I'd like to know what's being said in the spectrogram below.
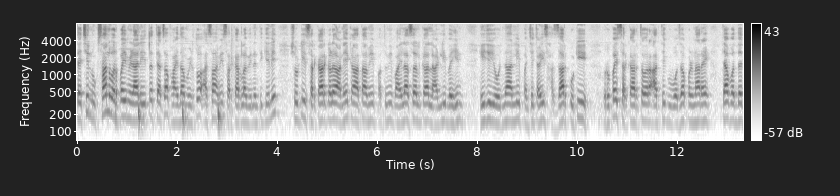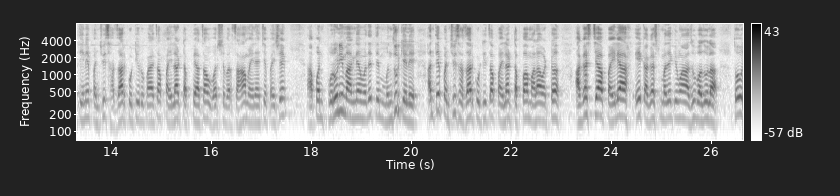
त्याची नुकसान भरपाई मिळाली तर त्याचा फायदा मिळतो असं आम्ही सरकारला विनंती केली. शेवटी सरकारकडं अनेक आता आम्ही तुम्ही पाहिलं असेल का लाडली बहीण ही जी योजना आणली पंचेचाळीस हजार कोटी रुपये सरकारच्यावर आर्थिक ओझं पडणार आहे. त्या पद्धतीने पंचवीस हजार कोटी रुपयाचा पहिला टप्प्याचा वर्षभर सहा महिन्याचे पैसे आपण पुरवणी मागण्यामध्ये ते मंजूर केले आणि ते पंचवीस हजार कोटीचा पहिला टप्पा मला वाटतं ऑगस्टच्या पहिल्या एक ऑगस्टमध्ये किंवा आजूबाजूला तो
